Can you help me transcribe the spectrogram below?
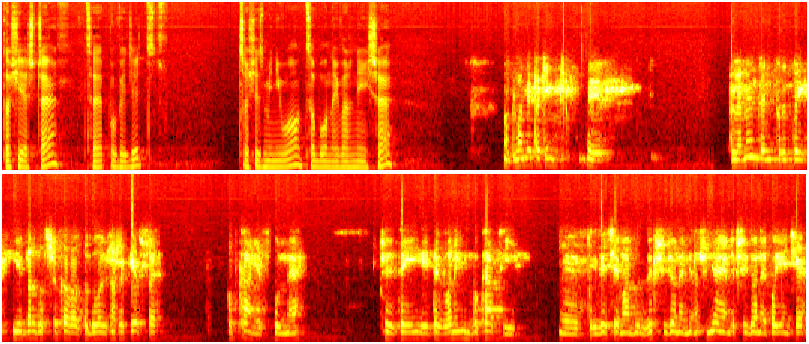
Ktoś jeszcze chce powiedzieć, co się zmieniło, co było najważniejsze? No, dla mnie takim y, elementem, który tutaj mnie bardzo zszokował, to było już nasze pierwsze spotkanie wspólne, czy tej tak zwanej inwokacji. Y, jak wiecie, mam wykrzywione, znaczy miałem wykrzywione pojęcie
